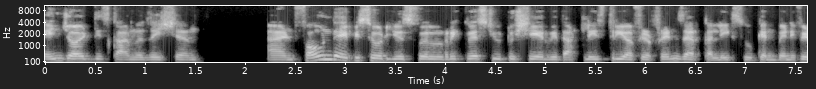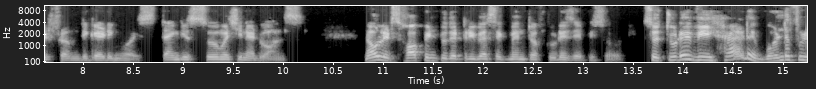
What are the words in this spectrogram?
enjoyed this conversation and found the episode useful, request you to share with at least three of your friends or colleagues who can benefit from the guiding voice. Thank you so much in advance. Now let's hop into the trivia segment of today's episode. So today we had a wonderful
